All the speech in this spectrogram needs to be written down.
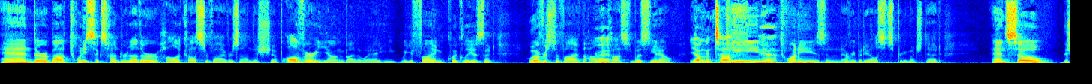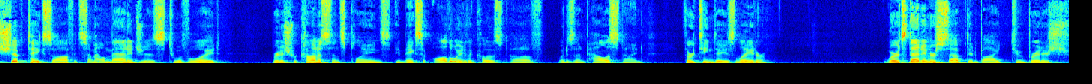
And there are about 2,600 other Holocaust survivors on this ship, all very young, by the way. What you find quickly is that whoever survived the Right. Holocaust was, you know, Young and tough. teen yeah. and 20s, and everybody else is pretty much dead. And so the ship takes off. It somehow manages to avoid British reconnaissance planes. It makes it all the way to the coast of what is then Palestine 13 days later, where it's then intercepted by two British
